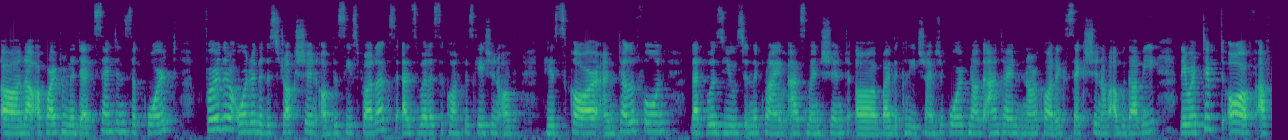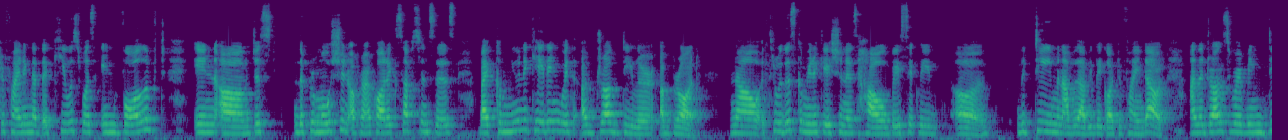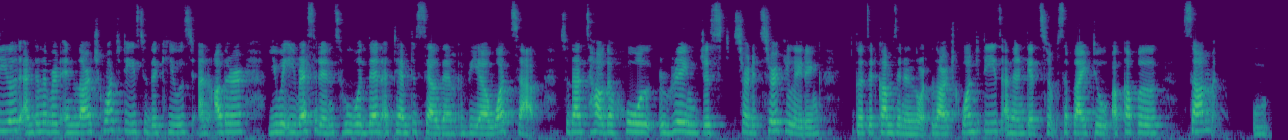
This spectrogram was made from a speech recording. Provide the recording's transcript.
Uh, now, apart from the death sentence, the court further ordered the destruction of the seized products as well as the confiscation of his car and telephone that was used in the crime, as mentioned uh, by the Khaleej Times report. Now, the anti-narcotics section of Abu Dhabi, they were tipped off after finding that the accused was involved in um, just the promotion of narcotic substances by communicating with a drug dealer abroad. Now, through this communication is how basically uh, the team in Abu Dhabi they got to find out, and the drugs were being dealed and delivered in large quantities to the accused and other UAE residents who would then attempt to sell them via WhatsApp. So that's how the whole ring just started circulating because it comes in in large quantities and then gets supplied to a couple some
